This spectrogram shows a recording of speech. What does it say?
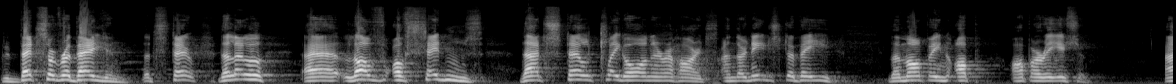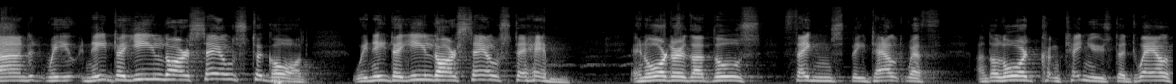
bits of rebellion, that still, the little uh, love of sins that still cling on in our hearts. And there needs to be the mopping up operation. And we need to yield ourselves to God. We need to yield ourselves to Him in order that those things be dealt with and the Lord continues to dwell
